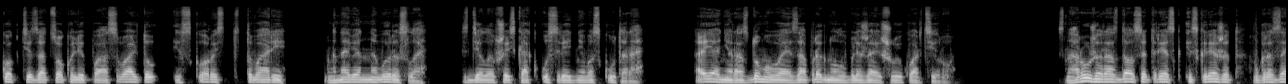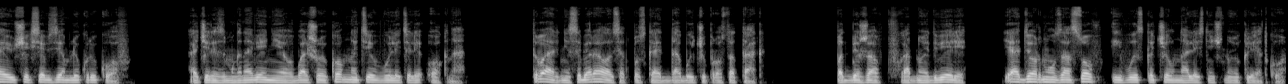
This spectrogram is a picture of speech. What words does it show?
когти зацокали по асфальту, и скорость твари мгновенно выросла, сделавшись как у среднего скутера. А я, не раздумывая, запрыгнул в ближайшую квартиру. Снаружи раздался треск и скрежет вгрызающихся в землю крюков, а через мгновение в большой комнате вылетели окна. Тварь не собиралась отпускать добычу просто так. Подбежав к входной двери, я дернул засов и выскочил на лестничную клетку.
